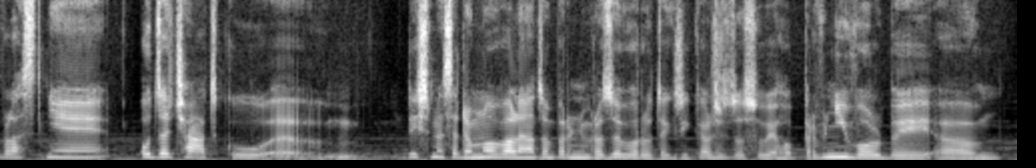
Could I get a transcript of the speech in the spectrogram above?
vlastně od začátku, uh, když jsme se domlouvali na tom prvním rozhovoru, tak říkal, že to jsou jeho první volby. Uh,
